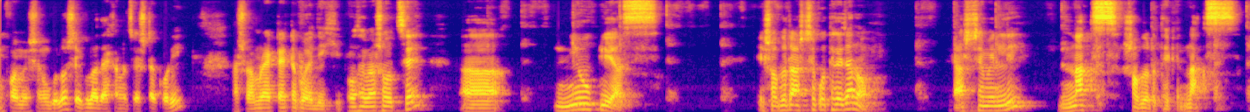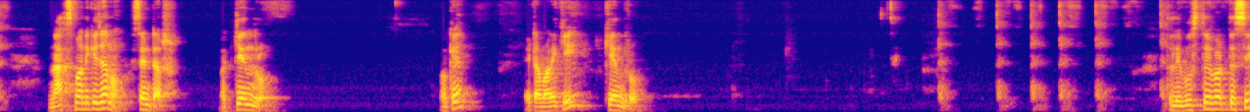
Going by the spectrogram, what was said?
ইনফরমেশনগুলো, সেগুলো দেখানোর চেষ্টা করি। আসো, আমরা একটা একটা করে দেখি। প্রথমে আসা হচ্ছে নিউক্লিয়াস এই শব্দটা আসছে কোথেকে জানো? এটা আসছে মেনলি নাক্স শব্দটা থেকে, নাক্স। নাক্স মানে কি জানো? সেন্টার বা কেন্দ্র। ওকে এটা মানে কি? কেন্দ্র। তাহলে বুঝতে পারতেছি।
